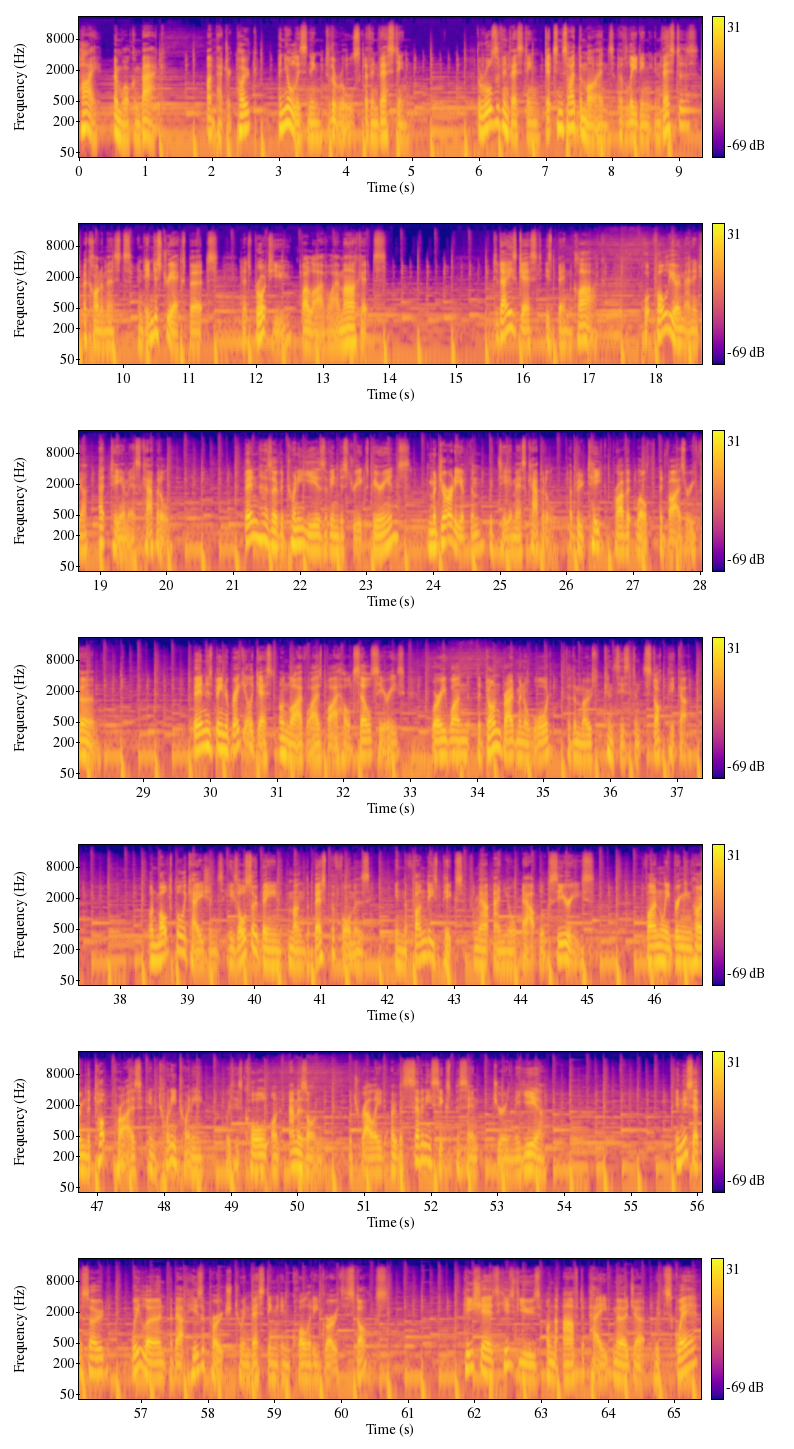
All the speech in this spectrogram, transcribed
Hi, and welcome back. I'm Patrick Poke, and you're listening to The Rules of Investing. The Rules of Investing gets inside the minds of leading investors, economists, and industry experts, and it's brought to you by Livewire Markets. Today's guest is Ben Clark, Portfolio Manager at TMS Capital. Ben has over 20 years of industry experience, the majority of them with TMS Capital, a boutique private wealth advisory firm. Ben has been a regular guest on Livewire's Buy Hold Sell series, where he won the Don Bradman Award for the most consistent stock picker. On multiple occasions, he's also been among the best performers in the Fundies picks from our annual Outlook series, finally bringing home the top prize in 2020 with his call on Amazon, which rallied over 76% during the year. In this episode, we learn about his approach to investing in quality growth stocks. He shares his views on the Afterpay merger with Square.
